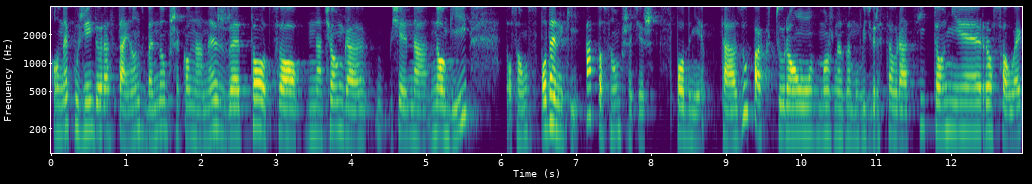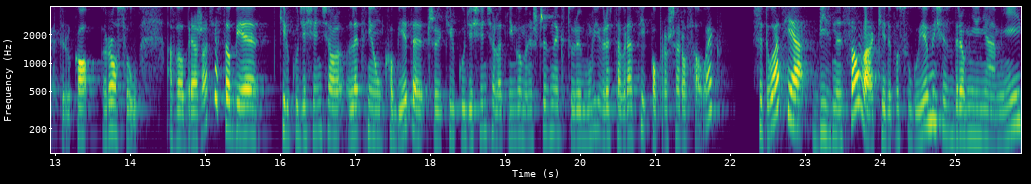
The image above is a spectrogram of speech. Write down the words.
one później dorastając będą przekonane, że to, co naciąga się na nogi, to są spodenki, a to są przecież spodnie. Ta zupa, którą można zamówić w restauracji, to nie rosołek, tylko rosół. A wyobrażacie sobie kilkudziesięcioletnią kobietę czy kilkudziesięcioletniego mężczyznę, który mówi w restauracji poproszę rosołek? Sytuacja biznesowa, kiedy posługujemy się zdrobnieniami,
